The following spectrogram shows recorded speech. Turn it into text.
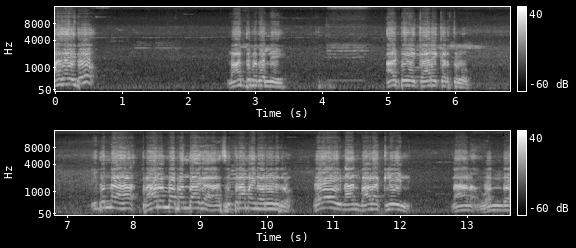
ಆಗ ಇದು ಮಾಧ್ಯಮದಲ್ಲಿ ಆರ್ ಟಿ ಐ ಕಾರ್ಯಕರ್ತರು. ಇದನ್ನ ಪ್ರಾರಂಭ ಬಂದಾಗ ಸಿದ್ದರಾಮಯ್ಯನವರು ಹೇಳಿದ್ರು, ಏಯ್, ನಾನು ಬಹಳ ಕ್ಲೀನ್ ನಾನು ಒಂದು,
